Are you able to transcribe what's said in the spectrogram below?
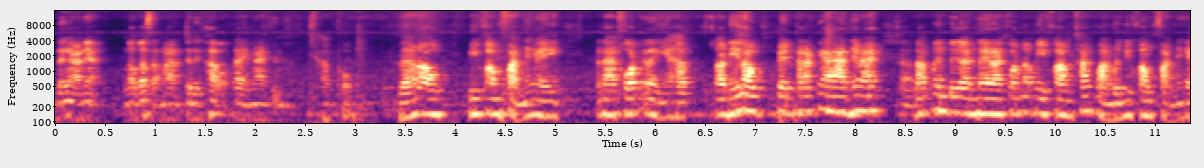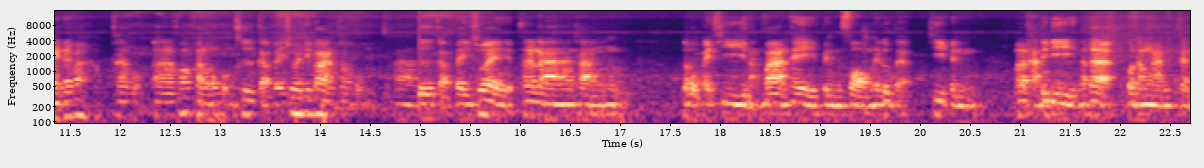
ในงานเนี่ย เราก็สามารถจะนึกภาพออกได้ง่ายขึ้น ครับผม แล้วเรามีความฝันยังไงอนาคตอะไรอย่างเงี้ยครับ ตอนนี้เราเป็นพนักงานใช่ไหมครับรับเงินเดือนในอนาคตเรามีความคาดหวังหรือมีความฝันยังไงได้บ้างครับ ครับผมอ่าความฝันของผมคือกลับไปช่วยที่บ้านครับผมอ่าคือกลับไปช่วยพัฒนาทางระบบไอทีหลังบ้านให้เป็นฟอร์มในรูปแบบที่เป็นมาตรฐานที่ดี แล้วก็คนทำงานกัน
